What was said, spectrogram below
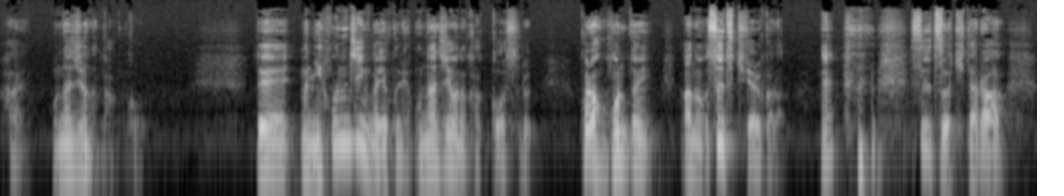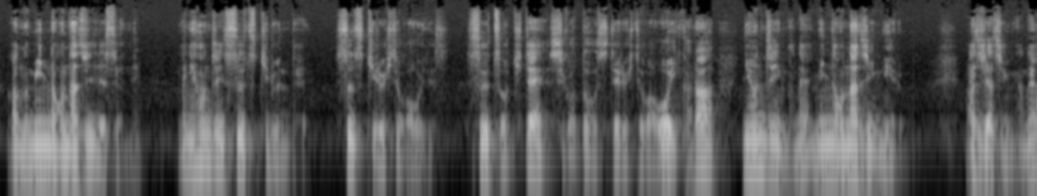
はい。同じような格好。で、まあ、日本人がよくね同じような格好をする。これは本当にあのスーツ着てるから。ね。スーツを着たらあのみんな同じですよね。日本人スーツ着るんでスーツ着る人が多いです。スーツを着て仕事をしてる人が多いから日本人がねみんな同じに見える。アジア人がね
